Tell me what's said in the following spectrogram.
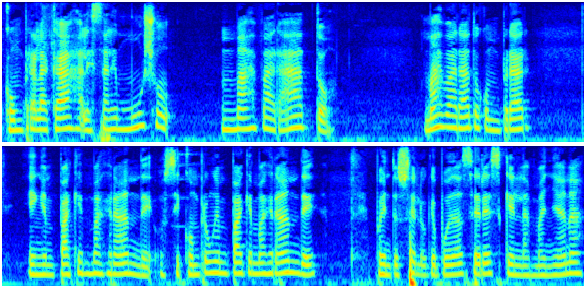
compra la caja, le sale mucho más barato. Más barato comprar en empaques más grandes. O si compra un empaque más grande, pues entonces lo que puede hacer es que en las mañanas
